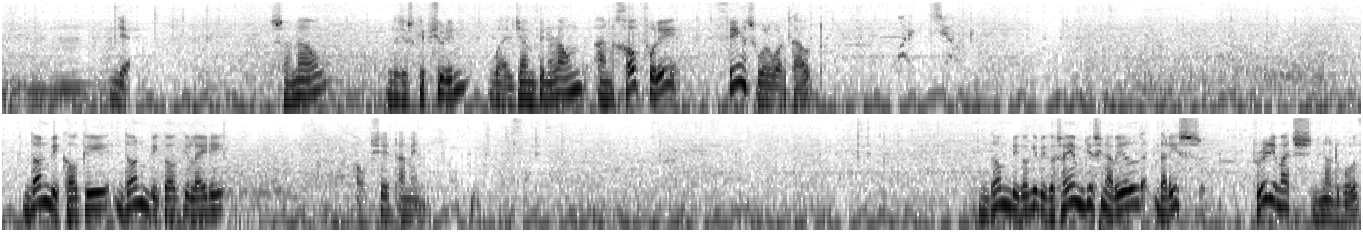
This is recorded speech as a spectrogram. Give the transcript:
Mm, Yeah. So now, let's just keep shooting while jumping around and hopefully things will work out. What a joke. Don't be cocky, don't be cocky, lady. Oh shit, I mean. Don't be cocky because I am using a build that is pretty much not good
